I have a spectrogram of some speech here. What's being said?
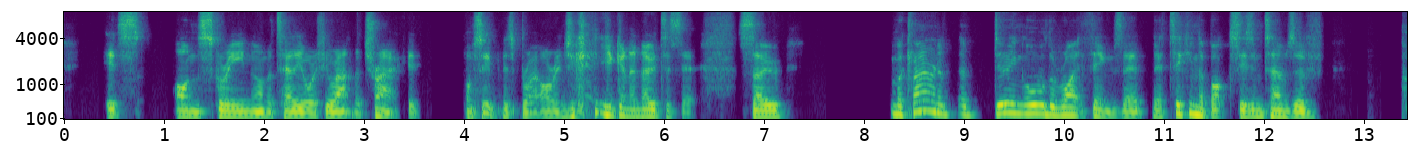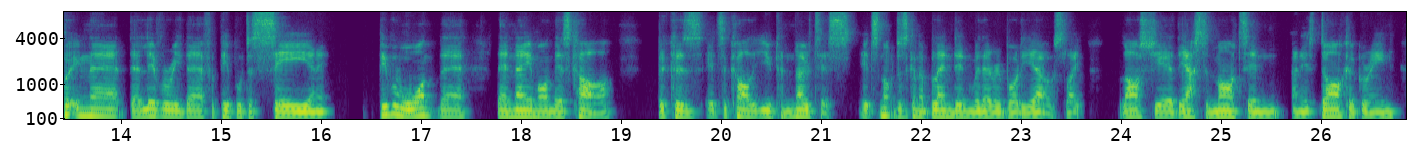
it's on screen on the telly or if you're at the track. It obviously it's bright orange. You're going to notice it. So McLaren are, doing all the right things. They're they're ticking the boxes in terms of putting their their livery there for people to see, and it, people will want their their name on this car because it's a car that you can notice. It's not just going to blend in with everybody else. Like last year, the Aston Martin and its darker green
